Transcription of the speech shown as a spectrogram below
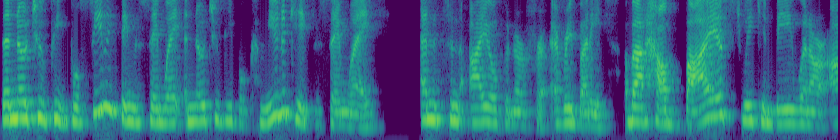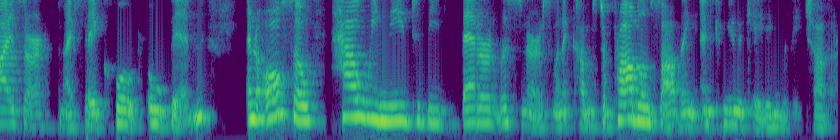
that no two people see anything the same way and no two people communicate the same way. And it's an eye opener for everybody about how biased we can be when our eyes are, and I say, quote, open, and also how we need to be better listeners when it comes to problem solving and communicating with each other.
